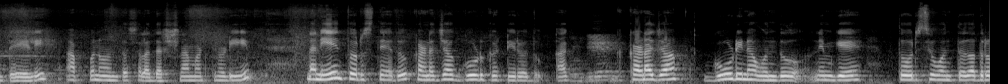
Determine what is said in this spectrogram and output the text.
ಅಂತ ಹೇಳಿ ಅಪ್ಪನೂ ಒಂದು ಸಲ ದರ್ಶನ ಮಾಡ್ತೀನಿ ನೋಡಿ. ನಾನು ಏನು ತೋರಿಸ್ದೆ ಅದು? ಕಣಜ ಗೂಡು ಕಟ್ಟಿರೋದು. ಆ ಕಣಜ ಗೂಡಿನ ಒಂದು ನಿಮಗೆ ತೋರಿಸುವಂಥದ್ದು. ಅದರ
